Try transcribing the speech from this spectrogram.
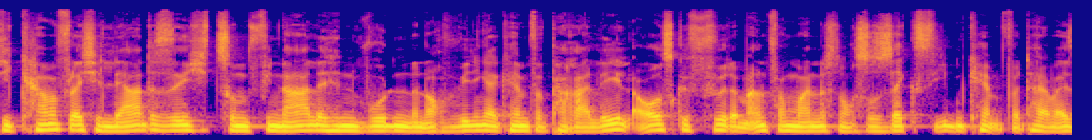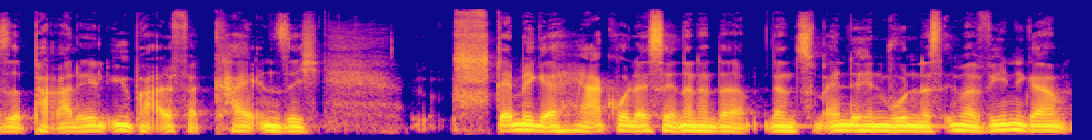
Die Kampffläche lernte sich, zum Finale hin wurden dann auch weniger Kämpfe parallel ausgeführt. Am Anfang waren es noch so sechs, sieben Kämpfe, teilweise parallel, überall verkeilten sich stämmige Herkulesse ineinander. Dann zum Ende hin wurden es immer weniger.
